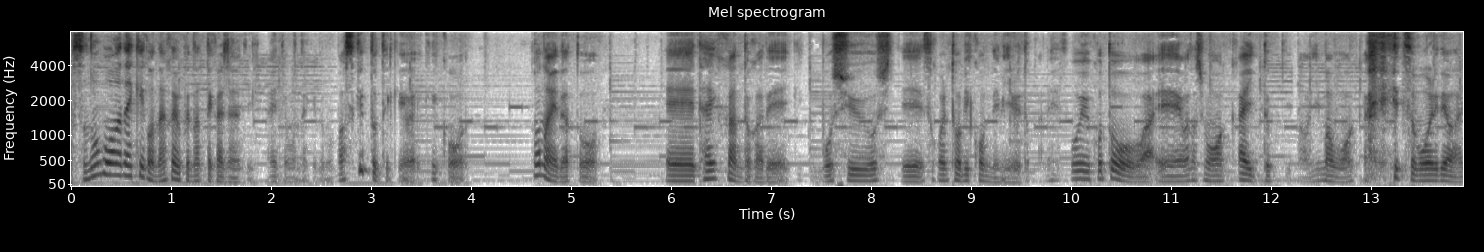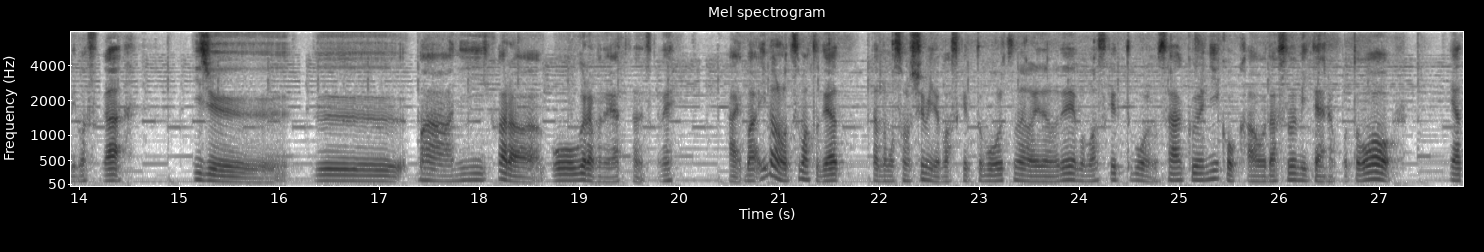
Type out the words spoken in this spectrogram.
スノボはね、結構仲良くなってからじゃないといけないと思うんだけども、バスケットって結構、都内だと、えー、体育館とかで募集をして、そこに飛び込んでみるとかね。そういうことは、えー、私も若い時、まあ、今も若いつもりではありますが、20、まあ、2から5ぐらいまでやってたんですかね。はい。まあ、今の妻と出会ったのもその趣味のバスケットボールつながりなので、まあ、バスケットボールのサークルにこう顔を出すみたいなことをや、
